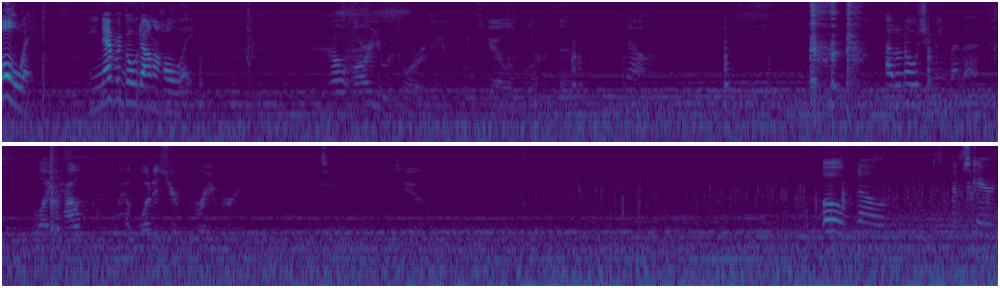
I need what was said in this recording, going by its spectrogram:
hallway. You never go down a hallway. How are you with horror games on a scale of 1 to 10? No. I don't know what you mean by that. Like, how, how what is your bravery? Two. 2? Oh no. I'm scared.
